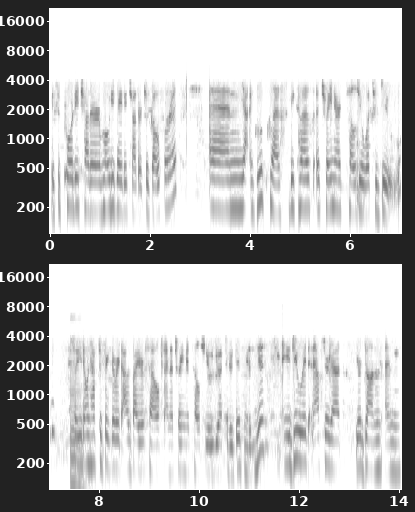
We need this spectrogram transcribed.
You support each other, motivate each other to go for it, and yeah, a group class because a trainer tells you what to do. So you Mm. don't have to figure it out by yourself, and a trainer tells you you have to do this and this and this, and you do it, and after that you're done and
